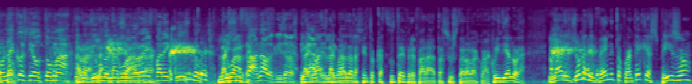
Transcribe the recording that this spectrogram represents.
sento. non è così automatico Allora, che uno la- la dice guarda- vorrei fare questo La guarda, si fa, no, perché bisogna la, spiegare queste la guarda cose. la sento cazzuta e preparata su sta roba qua. Quindi allora, la regione del Veneto quant'è che ha speso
